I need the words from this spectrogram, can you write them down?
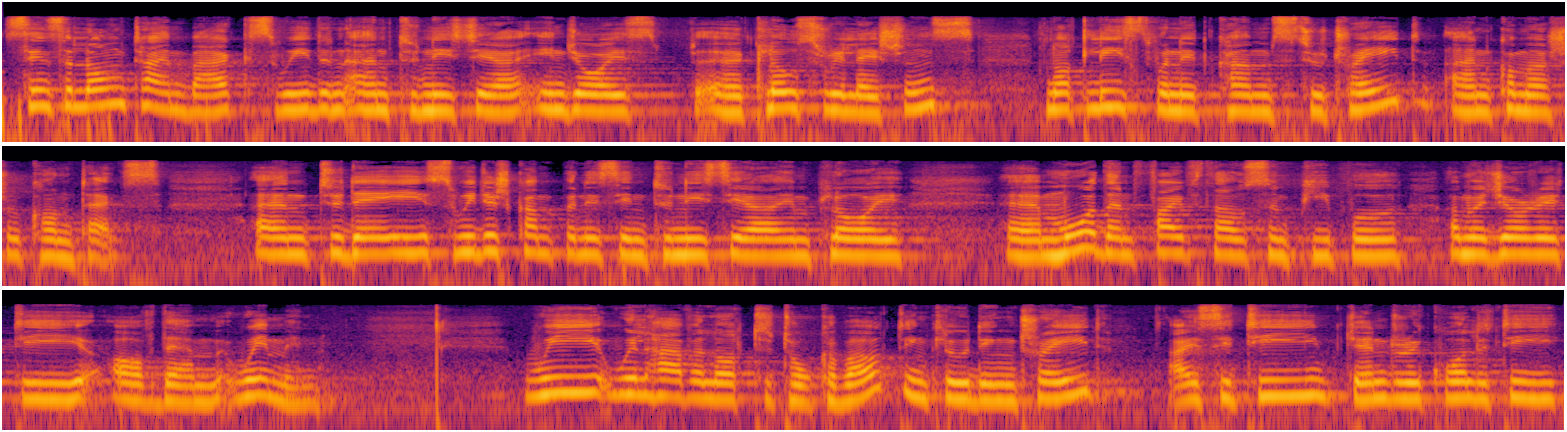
Since a long time back, Sweden and Tunisia enjoys uh, close relations, not least when it comes to trade and commercial contacts. And today, Swedish companies in Tunisia employ uh, more than 5,000 people, a majority of them women. We will have a lot to talk about, including trade, ICT, gender equality,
